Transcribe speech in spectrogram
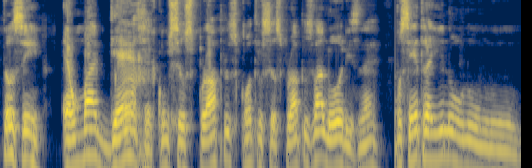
Então assim, é uma guerra com seus próprios contra os seus próprios valores, né? Você entra aí num,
